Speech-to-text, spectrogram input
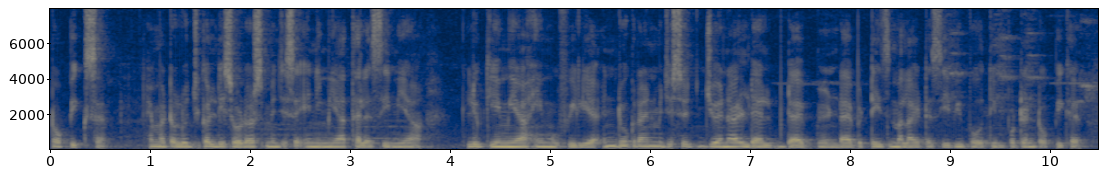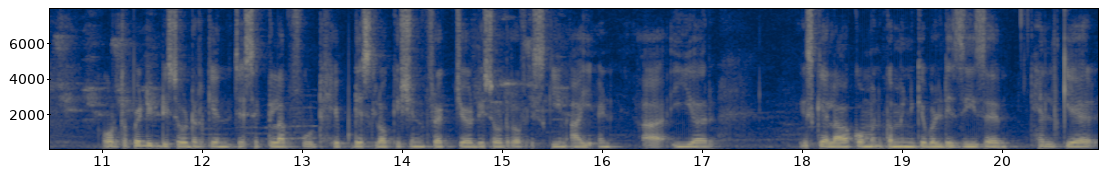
टॉपिक्स हैं। हेमाटोलॉजिकल डिसऑर्डर्स में जैसे anaemia thalassaemia leukaemia haemophilia endocrine में जैसे जोनल डायबिटीज़ मलाइटस ये भी बहुत इंपॉर्टेंट टॉपिक है। ऑर्थोपेडिक डिसऑर्डर के अंदर जैसे club foot hip dislocation fracture disorder of skin eye and ear इसके अलावा कॉमन कम्युनिकेबल डिज़ीज़ है। हेल्थ केयर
